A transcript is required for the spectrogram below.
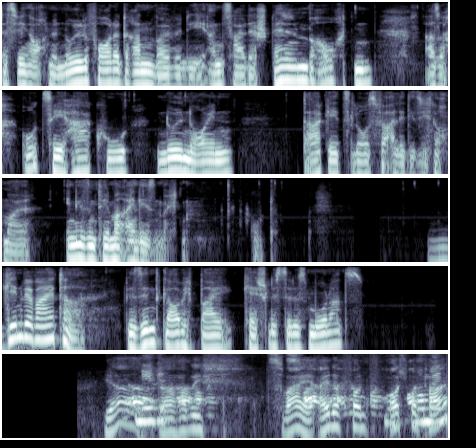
Deswegen auch eine Null vorne dran, weil wir die Anzahl der Stellen brauchten. Also OCHQ09. Da geht's los für alle, die sich nochmal in diesem Thema einlesen möchten. Gut. Gehen wir weiter. Wir sind, glaube ich, bei Cashliste des Monats. Ja, nee, da habe ich zwei. Eine von Frosch Moment,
